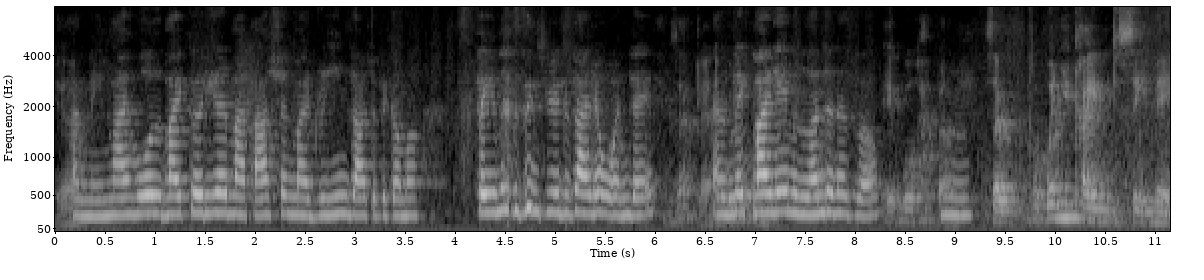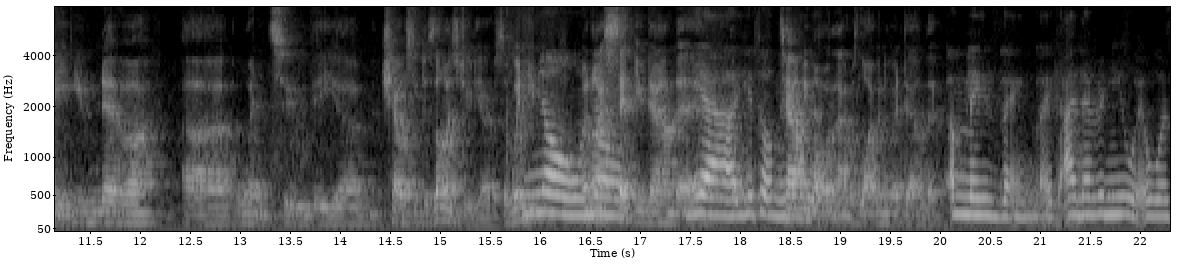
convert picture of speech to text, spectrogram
yeah. I mean, my whole my career, my passion, my dreams are to become a famous interior designer one day exactly. and will make my name in London as well. It will happen. Mm. So when you came to see me, you never uh, went to the um, Chelsea Design Studio. So when you No, when no. I sent you down there, Yeah, you told me. tell me what that. that was like when you went down there. amazing. Like I never knew it was.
